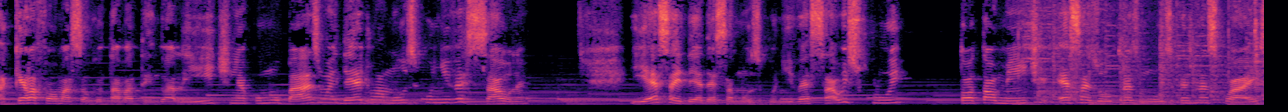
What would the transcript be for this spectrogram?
aquela formação que eu estava tendo ali tinha como base uma ideia de uma música universal, né? E essa ideia dessa música universal exclui totalmente essas outras músicas nas quais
